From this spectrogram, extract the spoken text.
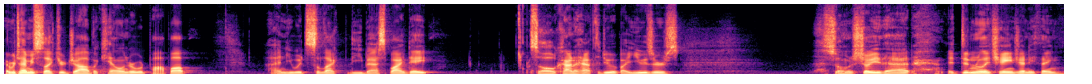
Every time you select your job, a calendar would pop up, and you would select the best by date. So I'll kind of have to do it by users. So I'm going to show you that. It didn't really change anything.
